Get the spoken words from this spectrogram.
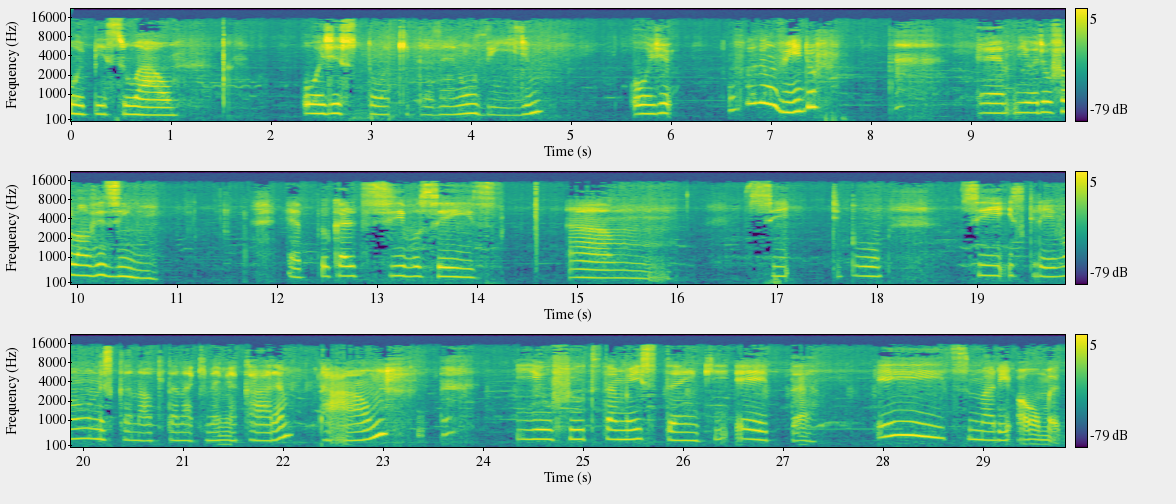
Oi pessoal, hoje estou aqui trazendo um vídeo, hoje vou fazer um vídeo é, e hoje eu vou falar um resumo. É, eu quero que se vocês, um, se, tipo, se inscrevam nesse canal que tá aqui na minha cara, tá? E o filtro tá omen.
